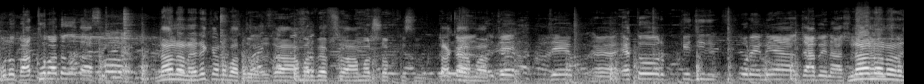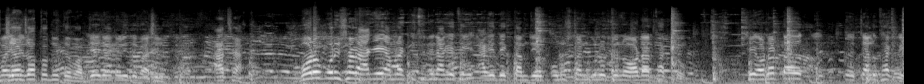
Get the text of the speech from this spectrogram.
কোনো বাধ্যবাধকতা আছে কিনা? না না না এটা কেন বাধ্য হবে এটা আমার ব্যবসা আমার সব কিছু টাকা আমার। যে যে এত কেজির উপরে নেওয়া যাবে না। না না না যে যত নিতে পারে যে যত নিতে পারে আচ্ছা বড় পরিসরে আগে আমরা কিছুদিন আগে থেকে আগে দেখতাম যে অনুষ্ঠানগুলোর জন্য অর্ডার থাকতো। সেই অর্ডারটাও চালু থাকবে?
